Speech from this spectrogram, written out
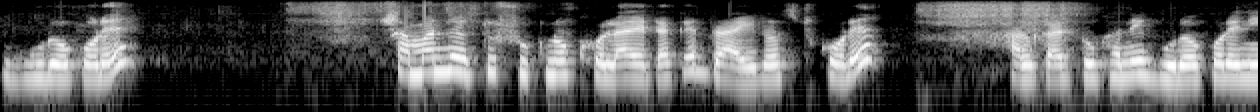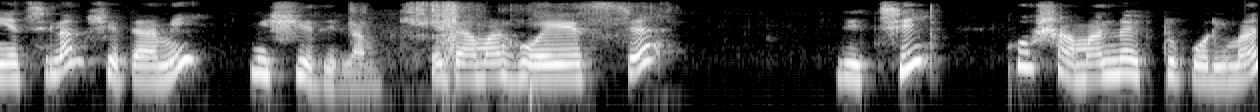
গুঁড়ো করে। সামান্য একটু শুকনো খোলা এটাকে ড্রাই রোস্ট করে হালকা একটুখানি গুঁড়ো করে নিয়েছিলাম, সেটা আমি মিশিয়ে দিলাম। এটা আমার হয়ে এসছে। দিচ্ছি খুব সামান্য একটু পরিমাণ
